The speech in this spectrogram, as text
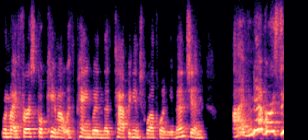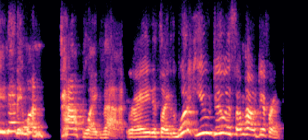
when my first book came out with Penguin, the Tapping into Wealth one you mentioned, I've never seen anyone tap like that, right? It's like what you do is somehow different.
